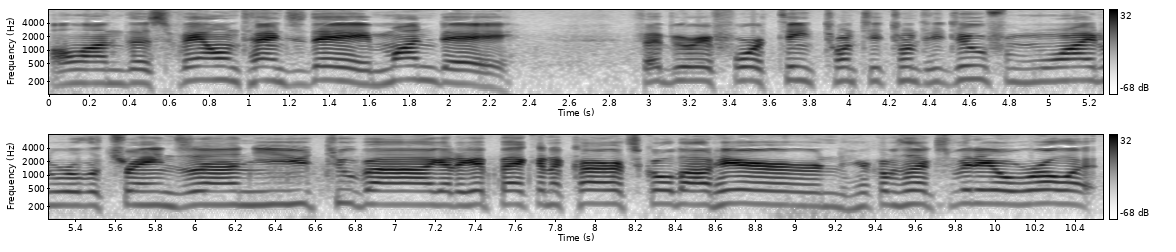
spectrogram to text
All on this Valentine's Day, Monday, February 14th, 2022 from Wide World of Trains on YouTube. I gotta get back in the car. It's cold out here. And here comes the next video. Roll it.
